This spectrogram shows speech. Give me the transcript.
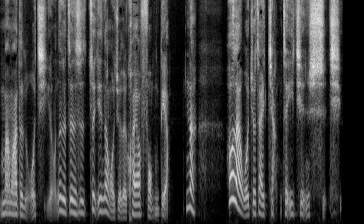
妈妈的逻辑哦，那个真的是最近让我觉得快要疯掉。那后来我就在讲这一件事情。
